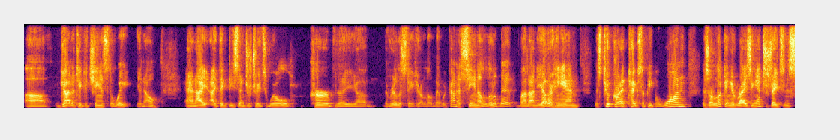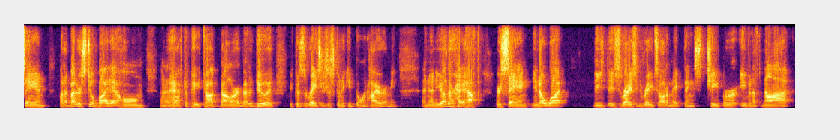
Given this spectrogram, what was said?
Uh, Got to take a chance to wait, you know? And I, I think these interest rates will curb the uh, the real estate here a little bit. We're kind of seeing a little bit, but on the other hand, there's two types of people. One is they're looking at rising interest rates and saying, "But I better still buy that home, and I have to pay top dollar. I better do it because the rates are just going to keep going higher." I mean, and then the other half are saying, "You know what? these these rising rates ought to make things cheaper. Even if not,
